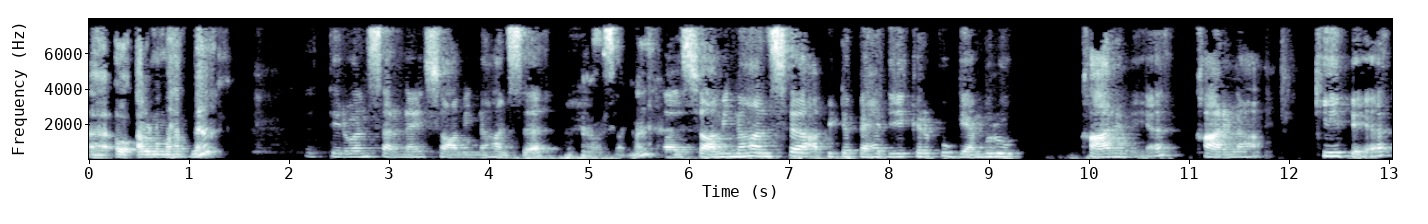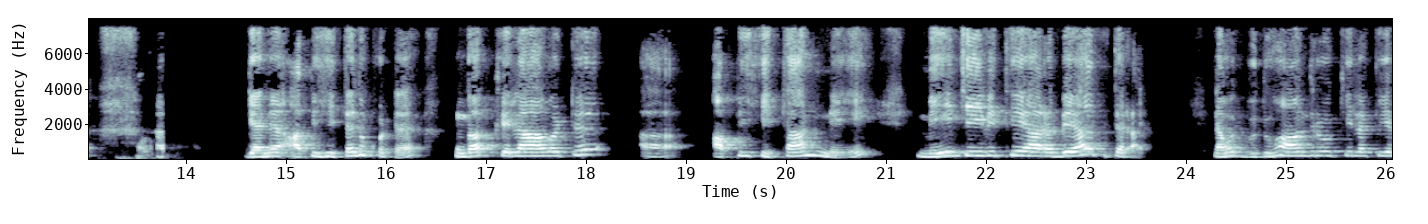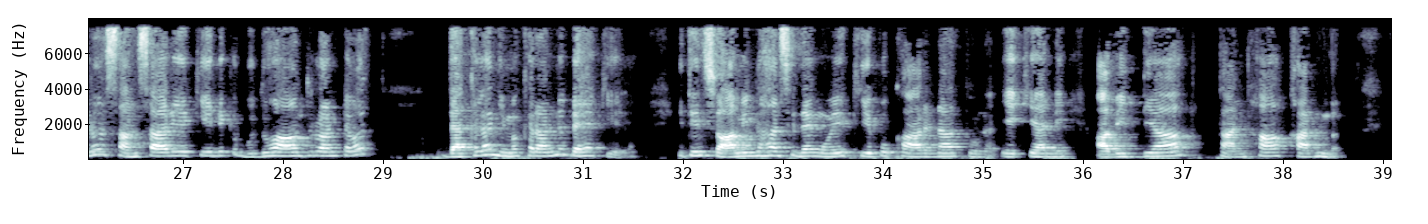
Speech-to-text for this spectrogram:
ඔව් අරුණ මහත්මයා. තිරුවන් සරණයි ස්වාමීන් වහන්ස. ස්වාමීන් වහන්ස අපිට පැහැදිලි කරපු ගැඹුරු කාරණය කාරණා කීපය. ගැන අපි හිතනකොට හුඟක් වෙලාවට අපි හිතන්නේ මේ ජීවිතයේ අරබය විතරයි. නමුත් බුදුහාඳුරෝ කියලා කියන සංසාරය කියන එක බුදුහාඳුරන්ටවත් දැකලා නිම කරන්න බෑ කියලා. ඉතින් ස්වාමීන් වහන්සේ දැන් ඔය කියපු කාරණා තුන ඒ කියන්නේ අවිද්‍යා, තණ්හා, කර්ම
